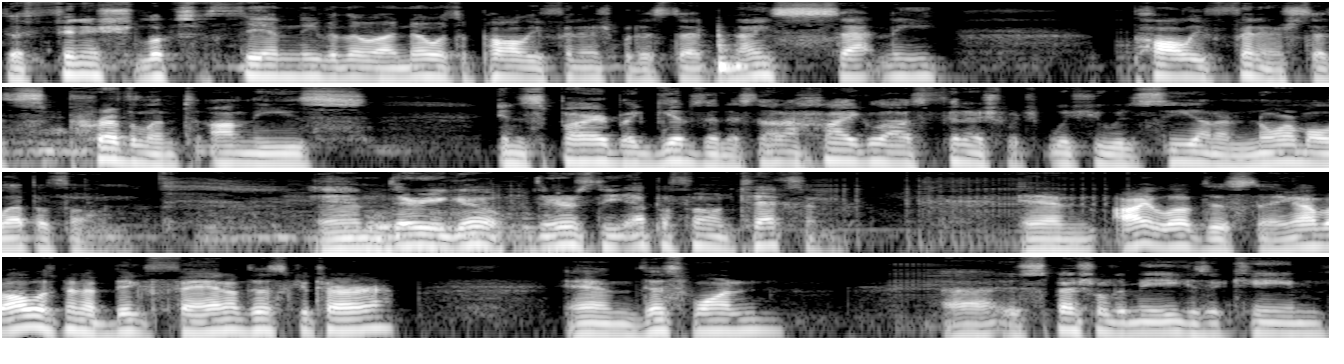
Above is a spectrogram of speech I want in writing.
The finish looks thin, even though I know it's a poly finish, but it's that nice satiny poly finish that's prevalent on these inspired by Gibson. It's not a high gloss finish, which, which you would see on a normal Epiphone. And there you go. There's the Epiphone Texan. And I love this thing. I've always been a big fan of this guitar. And this one uh, is special to me because it came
